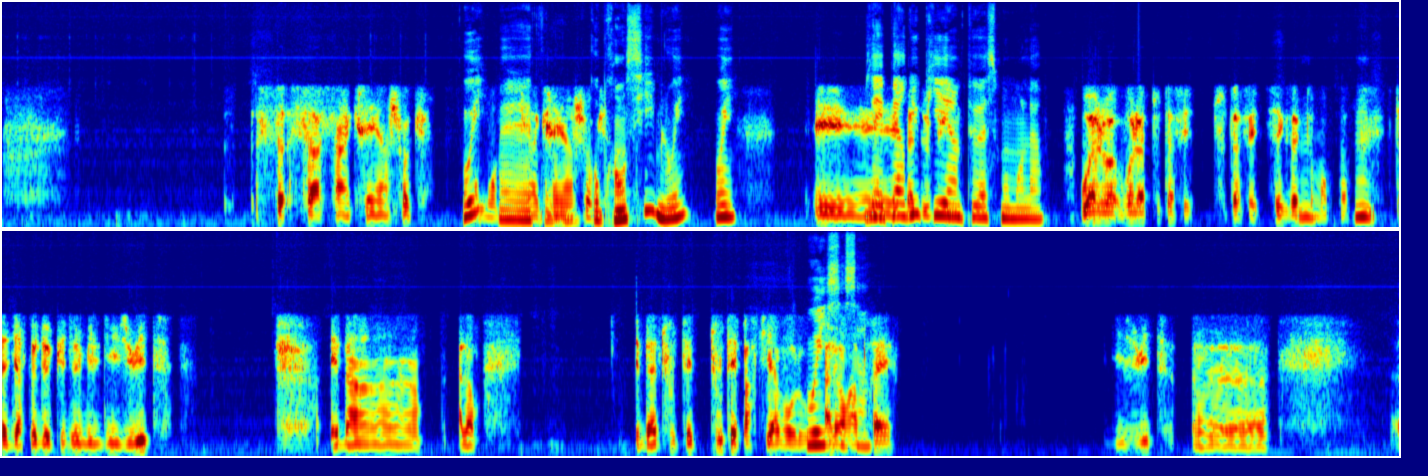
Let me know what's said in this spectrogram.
ça, ça, ça a créé un choc. Oui, mais ça a créé un choc. compréhensible, oui. Oui. Et Vous avez perdu bah, pied depuis- un peu à ce moment-là. Voilà, voilà, tout à fait, tout à fait. C'est exactement ça. Mm. C'est-à-dire que depuis 2018, eh ben, alors, eh ben tout est tout est parti à volo. Oui, alors ça. après 18, euh,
